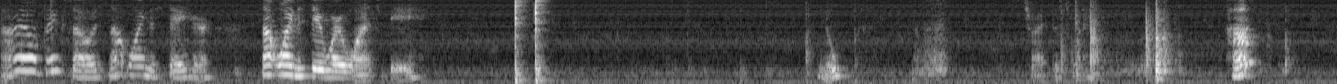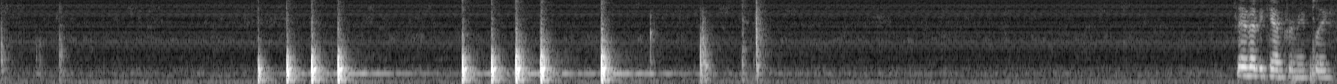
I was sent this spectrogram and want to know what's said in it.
I don't think so. It's not wanting to stay here. It's not wanting to stay where I want it to be. Nope. Let's try it this way. Huh? Say that again for me, please.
